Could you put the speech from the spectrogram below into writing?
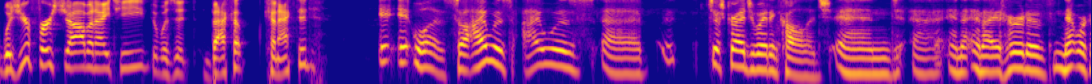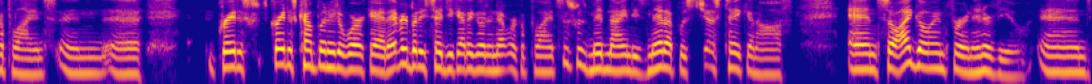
was your first job in IT was it backup connected? It, it was. So I was I was uh, just graduating college, and uh, and and I had heard of Network Appliance and. Uh, greatest greatest company to work at everybody said you got to go to network appliance this was mid 90s netapp was just taken off and so i go in for an interview and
